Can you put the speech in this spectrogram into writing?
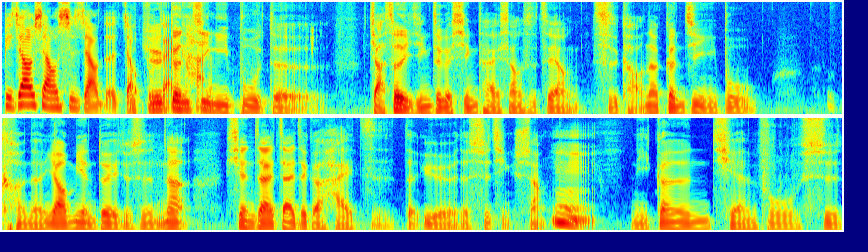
比较像是这样的角度。觉得更进一步的假设，已经这个心态上是这样思考，那更进一步可能要面对，就是那现在在这个孩子的育儿的事情上，嗯，你跟前夫是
